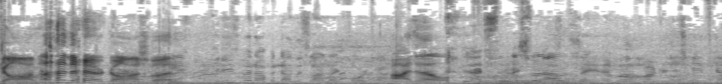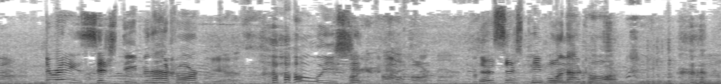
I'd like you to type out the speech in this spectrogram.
gone. They're gone, bud. Been up and down this line like four times. I know. That's that's what I was saying. That motherfucker just keeps coming. You're riding six deep in that car? Yes. Holy shit. Car. There's six people in that car.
